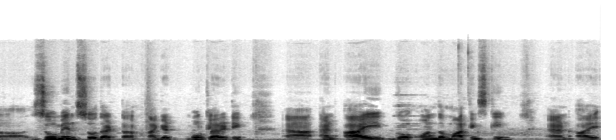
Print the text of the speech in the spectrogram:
uh, zoom in so that uh, i get more clarity. Uh, and i go on the marking scheme and i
